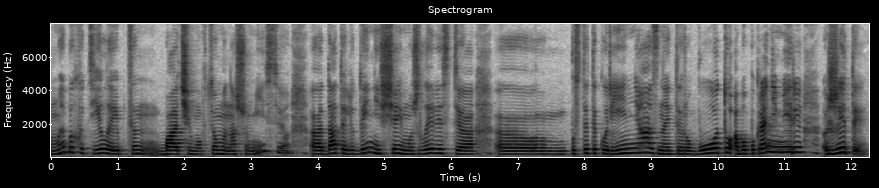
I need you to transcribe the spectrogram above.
Ми би хотіли, і це бачимо в цьому нашу місію, е, дати людині ще й можливість е, е, пустити коріння, знайти роботу або, по крайній мірі, жити.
